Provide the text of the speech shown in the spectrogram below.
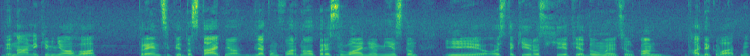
Динаміки в нього в принципі достатньо для комфортного пересування містом. І ось такий розхід, я думаю, цілком адекватний.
